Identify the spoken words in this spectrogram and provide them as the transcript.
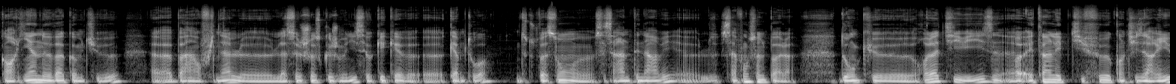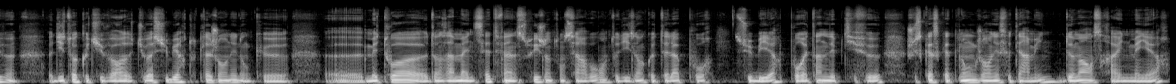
quand rien ne va comme tu veux, ben au final la seule chose que je me dis c'est ok Kev, calme-toi, de toute façon, euh, ça sert à rien de t'énerver, euh, ça fonctionne pas là. Donc euh, relativise, éteins les petits feux quand ils arrivent, dis-toi que tu vas, tu vas subir toute la journée, donc mets-toi dans un mindset, fais un switch dans ton cerveau en te disant que tu es là pour subir, pour éteindre les petits feux, jusqu'à ce que cette longue journée se termine. Demain, on sera une meilleure.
